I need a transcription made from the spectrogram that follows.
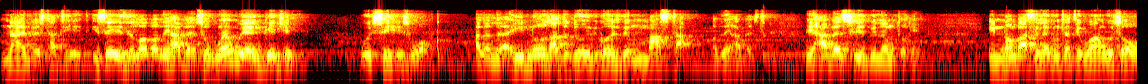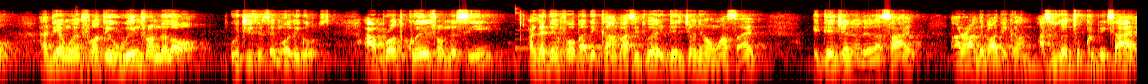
9, verse 38. He says he's the Lord of the harvest. So when we engage him, we see his work. Hallelujah. He knows how to do it because he's the master of the harvest. The harvest field belongs to him. In Numbers 11:31, we saw, and then went forth a wind from the Lord, which is the same Holy Ghost, and brought quails from the sea, and let them fall by the camp as it were a day's journey on one side, a day's journey on the other side, and round about the camp, as it were two cubits high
